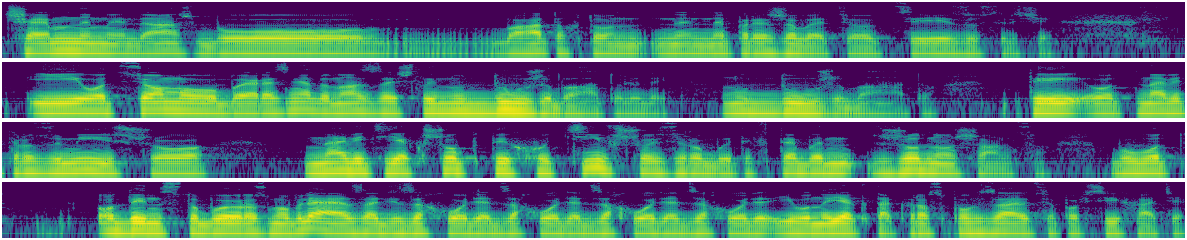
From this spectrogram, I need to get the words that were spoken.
чемними, да? бо багато хто не, не переживе цього, цієї зустрічі. І от 7 березня до нас зайшли ну дуже багато людей. Ну дуже багато. Ти от навіть розумієш, що навіть якщо б ти хотів щось зробити, в тебе жодного шансу. Бо от один з тобою розмовляє, а ззаді заходять, заходять, заходять, заходять, і вони як так розповзаються по всій хаті.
